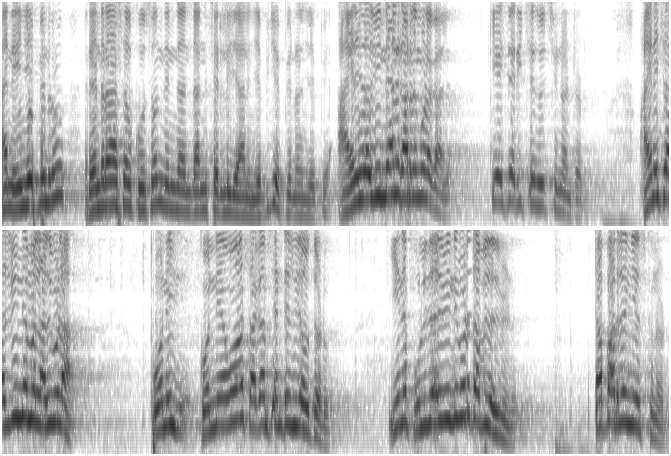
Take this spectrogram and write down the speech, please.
ఆయన ఏం చెప్పిండ్రు రెండు రాష్ట్రాలు కూర్చొని దీన్ని దాన్ని సెటిల్ చేయాలని చెప్పి చెప్పిండ్రు అని చెప్పి. ఆయన చదివింది ఆయనకు అర్థం కూడా కాలేదు. కేసీఆర్ ఇచ్చేసి వచ్చిండు అంటాడు. ఆయన చదివింది మళ్ళీ అది కూడా. పోనీ కొన్నేమో సగం సెంటెన్స్ చదువుతాడు. ఈయన ఫుల్ చదివింది కూడా తప్పు చదివాడు. తప్పు అర్థం చేసుకున్నాడు.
